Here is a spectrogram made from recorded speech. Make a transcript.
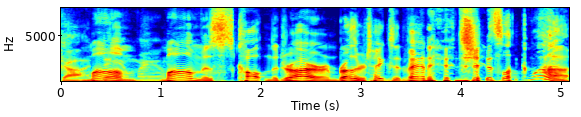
God mom damn, mom is caught in the dryer and brother takes advantage. it's like wow,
